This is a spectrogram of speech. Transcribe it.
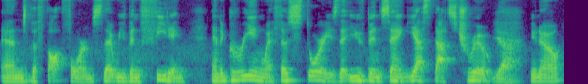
and the thought forms that we've been feeding and agreeing with those stories that you've been saying yes that's true Yeah. you know,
